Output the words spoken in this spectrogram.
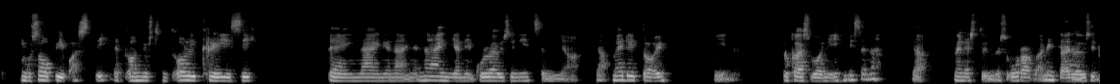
niin kuin sopivasti, että on just, että oli kriisi, tein näin ja näin ja näin, ja niin kuin löysin itseni ja, ja meditoin, niin kasvoin ihmisenä ja menestyin myös urallani tai mm. löysin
